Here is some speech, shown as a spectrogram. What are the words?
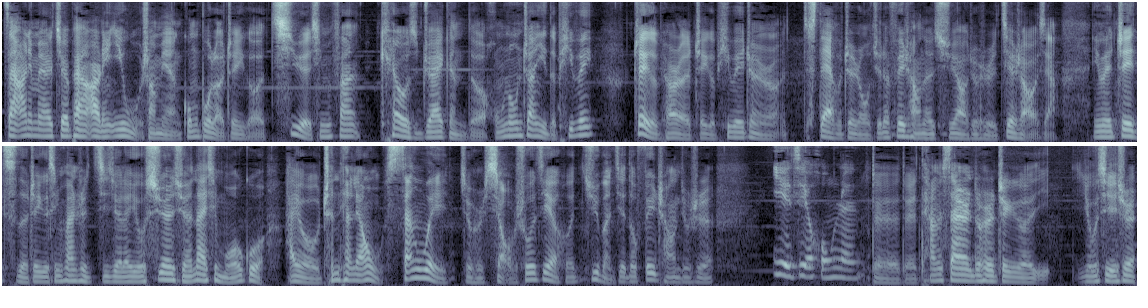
在 Anime Japan 二零一五上面公布了这个七月新番 Kills Dragon 的红龙战役的 PV。这个片儿的这个 PV 阵容、staff 阵容，我觉得非常的需要就是介绍一下，因为这次的这个新番是集结了由虚渊玄、奈希蘑菇还有陈田良武三位就是小说界和剧本界都非常就是业界红人，对对对，他们三人都是这个，尤其是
